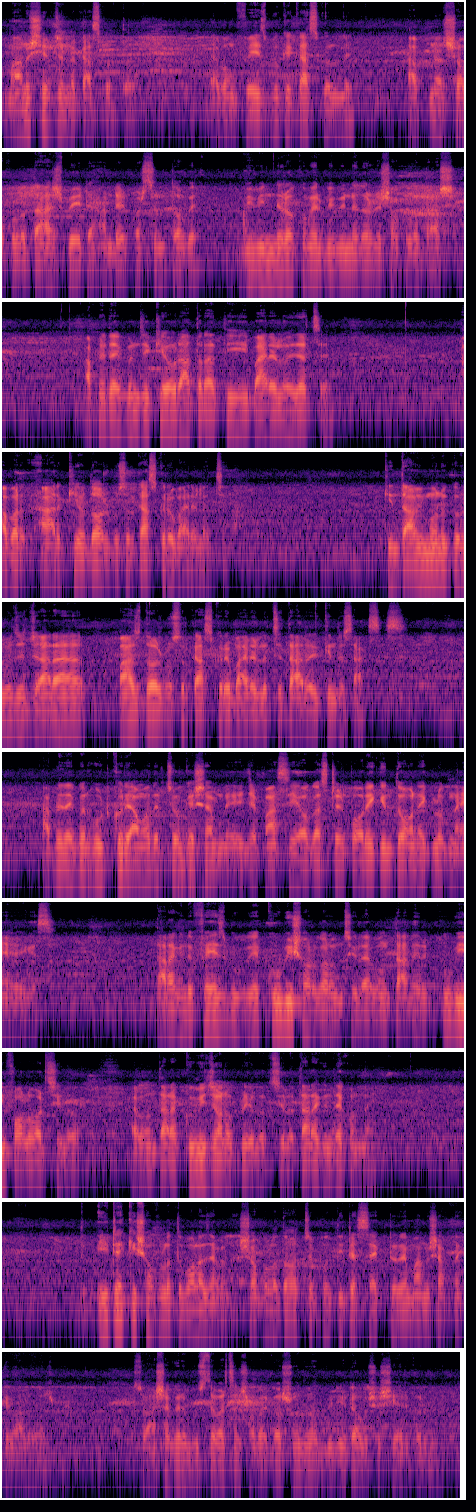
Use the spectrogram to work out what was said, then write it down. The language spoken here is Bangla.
মানুষের জন্য কাজ করতে হবে। এবং ফেসবুকে কাজ করলে আপনার সফলতা আসবে, এটা হান্ড্রেড পার্সেন্ট। তবে বিভিন্ন রকমের বিভিন্ন ধরনের সফলতা আসে। আপনি দেখবেন যে কেউ রাতারাতি ভাইরাল হয়ে যাচ্ছে, আবার আর কেউ দশ বছর কাজ করে ভাইরাল হচ্ছে না। কিন্তু আমি মনে করব যে যারা পাঁচ দশ বছর কাজ করে ভাইরাল হচ্ছে, তারাই কিন্তু সাকসেস আপনি দেখবেন হুট করে আমাদের চোখের সামনে এই যে পাঁচই অগাস্টের পরে কিন্তু অনেক লোক নাই হয়ে গেছে। তারা কিন্তু ফেসবুকে খুবই সরগরম ছিল এবং তাদের খুবই ফলোয়ার ছিল এবং তারা খুবই জনপ্রিয় লোক ছিল, তারা কিন্তু এখন নাই। তো এটা কি সফলতা বলা যাবে না? সফলতা হচ্ছে প্রতিটা সেক্টরে মানুষ আপনাকে ভালোবাসবে। সো আশা করি বুঝতে পারছেন। সবাইকে অসুবিধা ভিডিওটা অবশ্যই শেয়ার করবেন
